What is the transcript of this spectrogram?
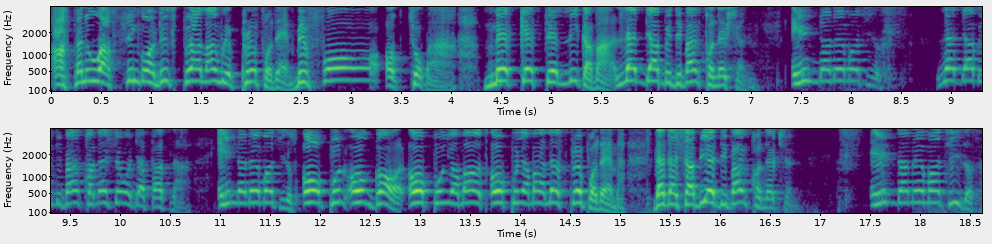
as many who are single on this prayer line, we pray for them. Before October, make it ligaba. Let there be divine connection. In the name of Jesus. Let there be divine connection with your partner. In the name of Jesus, open, oh God, open your mouth, open your mouth. Let's pray for them that there shall be a divine connection. In the name of Jesus,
